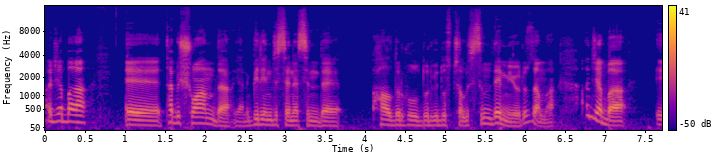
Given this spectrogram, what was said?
Acaba e, tabii şu anda yani birinci senesinde haldır huldur Yudus çalışsın demiyoruz ama acaba e,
